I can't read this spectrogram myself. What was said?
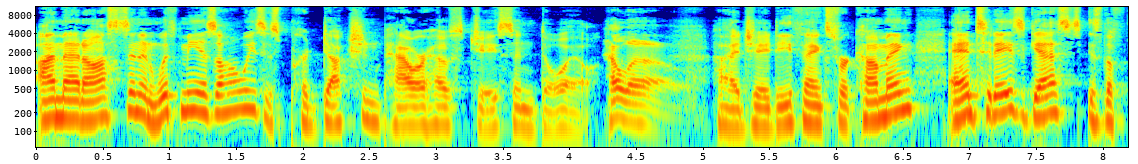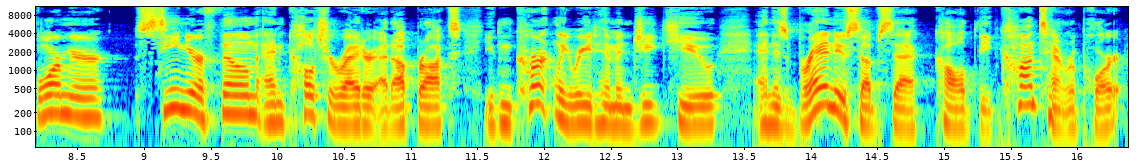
I'm Matt Osten, and with me, as always, is production powerhouse Jason Doyle. Hello. Hi, JD. Thanks for coming. And today's guest is the former senior film and culture writer at Uproxx. You can currently read him in GQ and his brand new Substack called The Content Report.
